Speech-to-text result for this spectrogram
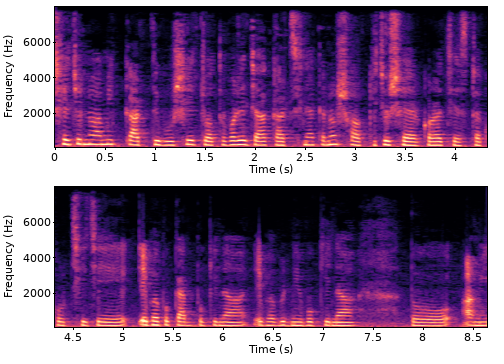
সেজন্য আমি কাটতে বসে যতবারে যা কাটছি না কেন সব কিছু শেয়ার করার চেষ্টা করছি যে এভাবে কাটবো কিনা, এভাবে নেব কিনা। তো আমি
